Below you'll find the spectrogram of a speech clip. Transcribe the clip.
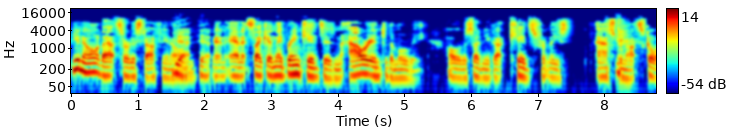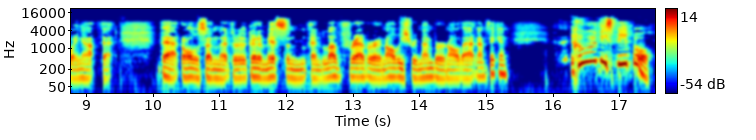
you know, that sort of stuff, you know. Yeah, and, yeah. and and it's like and they bring kids in an hour into the movie. All of a sudden you got kids from these astronauts going up that that all of a sudden that they're going to miss and, and love forever and always remember and all that. And I'm thinking, who are these people?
